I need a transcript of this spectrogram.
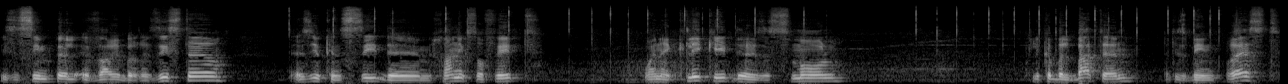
This is simple, a variable resistor. As you can see the mechanics of it, when I click it there is a small clickable button that is being pressed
